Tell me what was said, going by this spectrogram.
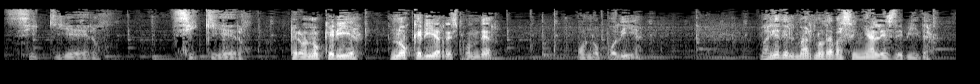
Si quiero, si quiero. Pero no quería, no quería responder. O no podía. María del Mar no daba señales de vida.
